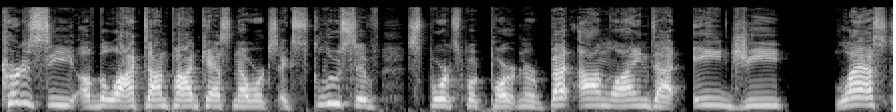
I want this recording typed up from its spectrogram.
courtesy of the Locked On Podcast Network's exclusive sportsbook partner, betonline.ag. Last,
